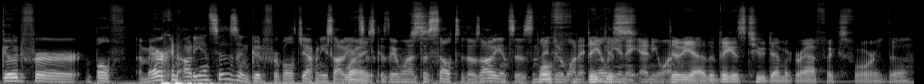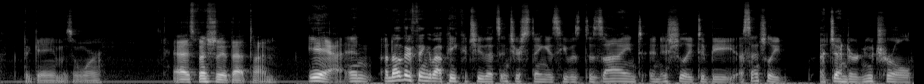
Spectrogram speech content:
good for both American audiences and good for both Japanese audiences Right. because they wanted to sell to those audiences and Both they didn't want to biggest- alienate anyone. the- yeah, the biggest two demographics for the the game, as it were, especially at that time. Yeah, and another thing about Pikachu that's interesting is he was designed initially to be essentially a gender neutral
